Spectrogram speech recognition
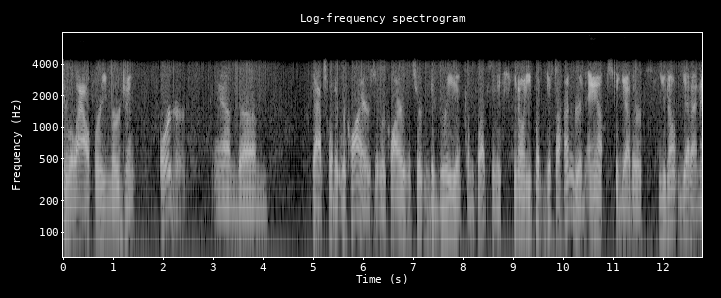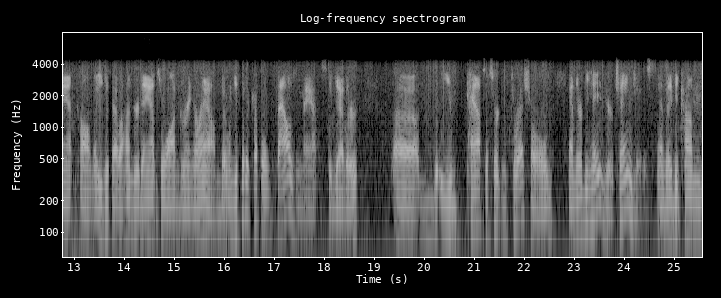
to allow for emergent order, and um, that's what it requires. It requires a certain degree of complexity. You know, when you put just a hundred amps together, you don't get an ant colony. You just have a hundred ants wandering around. But when you put a couple thousand ants together, uh, you pass a certain threshold and their behavior changes and they become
